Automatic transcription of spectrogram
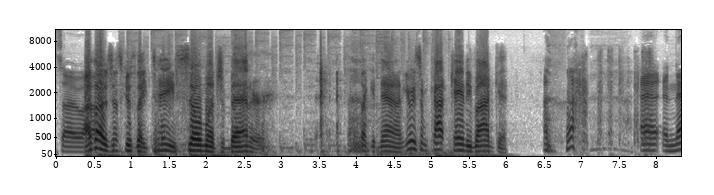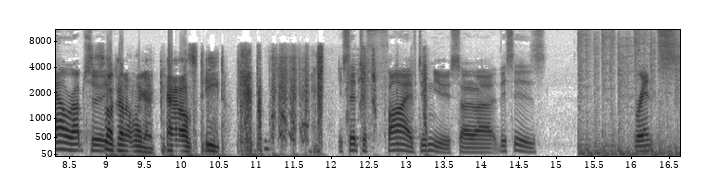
So. Uh, I thought it was just because they taste so much better. Suck it down. Give me some cotton candy vodka. and, and now we're up to. Suck on it like a cow's teat. You said to five, didn't you? So uh, this is Brent's.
